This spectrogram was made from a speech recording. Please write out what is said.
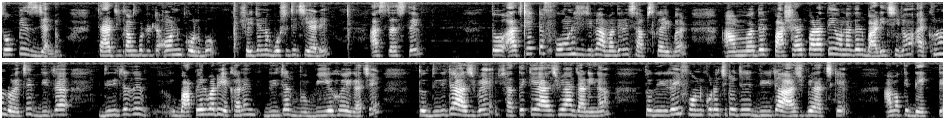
শোপিস যেন। তা আজকে কম্পিউটারটা অন করব, সেই জন্য বসেছি চেয়ারে আস্তে আস্তে। তো আজকে একটা ফোন এসেছিল আমাদেরই সাবস্ক্রাইবার আমাদের পাশার পাড়াতেই ওনাদের বাড়ি ছিল, এখনও রয়েছে। দিদিটা দিদিটাদের বাপের বাড়ি এখানে, দিদিটার বিয়ে হয়ে গেছে। তো দিদিটা আসবে, সাথে কে আসবে আর জানি না। তো দিদিটাই ফোন করেছিল যে দিদিটা আসবে আজকে আমাকে দেখতে।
